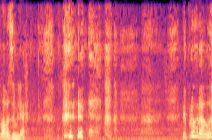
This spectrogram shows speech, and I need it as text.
Лава земля. Ти програла.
